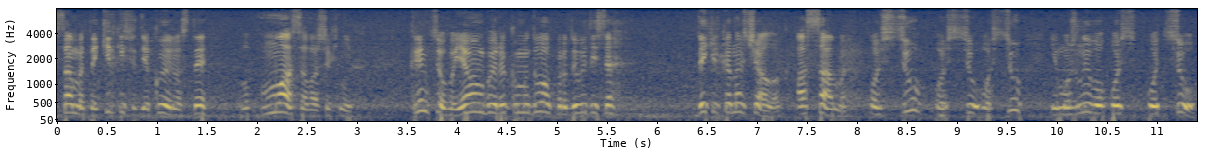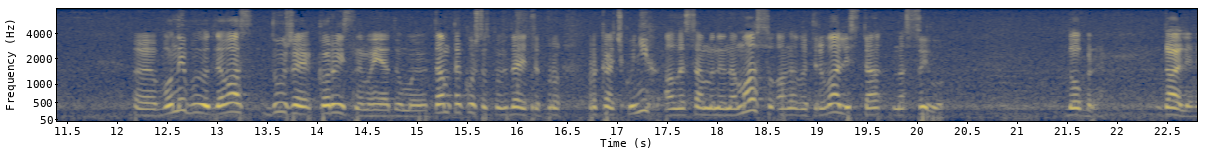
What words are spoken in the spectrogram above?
саме та кількість, від якої росте маса ваших ніг. Крім цього, я вам би рекомендував продивитися декілька навчалок, а саме ось цю, ось цю, ось цю і, можливо, ось оцю. Е, Вони будуть для вас дуже корисними, я думаю. Там також розповідається про прокачку ніг, але саме не на масу, а на витривалість та на силу. Добре. Далі.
